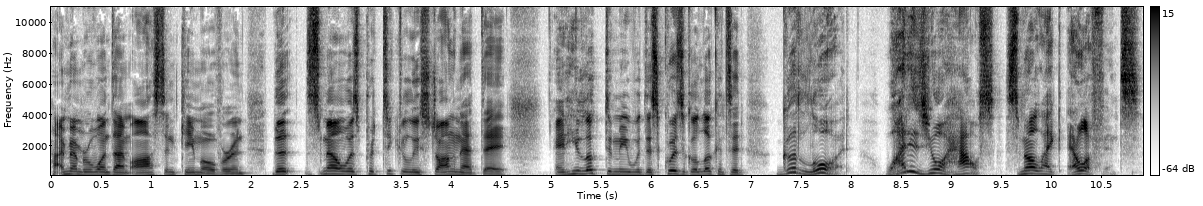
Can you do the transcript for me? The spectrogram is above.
I remember one time Austin came over and the smell was particularly strong that day. And he looked at me with this quizzical look and said, Good Lord, why does your house smell like elephants?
